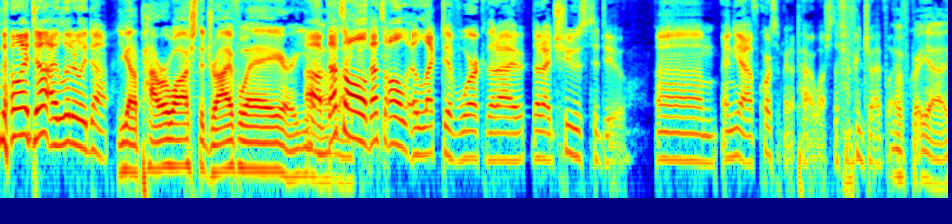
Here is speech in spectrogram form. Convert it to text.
No, I don't. I literally don't. you got to power wash the driveway, or you know, Uh, that's like- all. That's all elective work that I that I choose to do. Um, and yeah, of course I'm going to power wash the fucking driveway. Of course, yeah.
